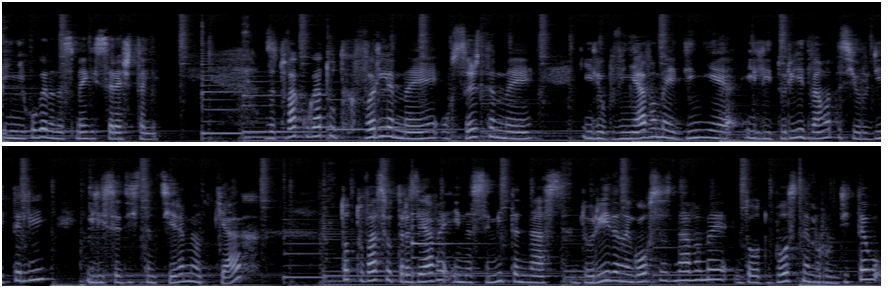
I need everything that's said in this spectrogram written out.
и никога да не сме ги срещали. Затова, когато отхвърляме, осъждаме или обвиняваме единия или дори и двамата си родители, или се дистанцираме от тях, то това се отразява и на самите нас. Дори да не го осъзнаваме, да отблъснем родител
